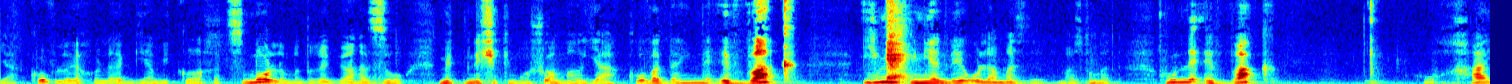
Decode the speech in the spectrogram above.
יעקב לא יכול להגיע מכוח עצמו למדרגה הזו, מפני שכמו שהוא אמר, יעקב עדיין נאבק עם ענייני עולם הזה. מה זאת אומרת? הוא נאבק, הוא חי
